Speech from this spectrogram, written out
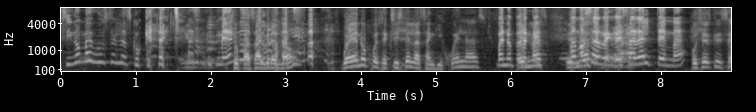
si no me gustan las cucarachas, menos Chupasangre, ¿no? chupas- Bueno, pues existen las sanguijuelas. Bueno, pero Es más, es vamos más- a regresar al tema. Pues es que se-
